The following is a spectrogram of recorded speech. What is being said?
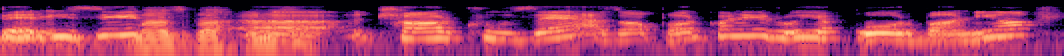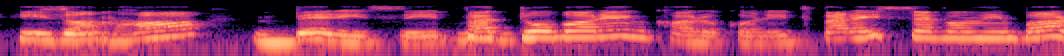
بریزید. چهار کوزه از آب پر کنید روی قربانی ها هیزام ها بریزید و دوباره این کارو کنید. برای سومین بار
